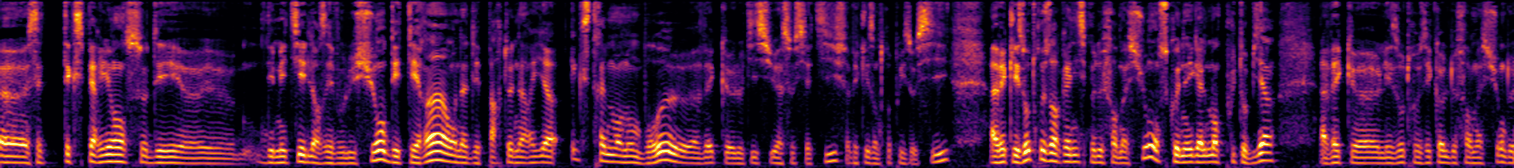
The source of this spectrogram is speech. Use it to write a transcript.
euh, cette expérience des, euh, des métiers de leurs évolutions, des terrains, on a des partenariats extrêmement nombreux avec le tissu associatif, avec les entreprises aussi, avec les autres organismes de formation, on se connaît également plutôt bien avec les autres écoles de formation de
